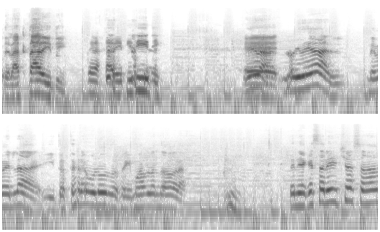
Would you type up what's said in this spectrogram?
De la Stadity. de la. Mira, Eh, lo ideal, de verdad, y todo este revoludo, seguimos hablando ahora. Tenía que salir Shazam,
